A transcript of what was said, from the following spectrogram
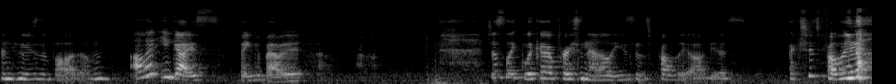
and who's the bottom? I'll let you guys think about it. Just like look at our personalities and it's probably obvious. Actually, it's probably not.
